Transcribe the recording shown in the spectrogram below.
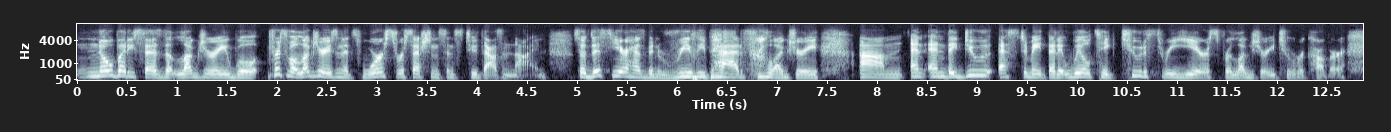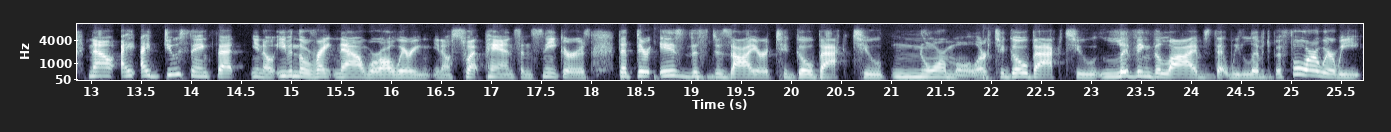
nobody says that luxury will first of all luxury is in its worst recession since 2009 so this year has been really bad for luxury um, and and they do estimate that it will take two to three years for luxury to recover. Now I, I do think that you know even though right now we're all wearing you know sweatpants and sneakers that there is this desire to go back to normal or to go back to living the lives that we lived before where we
